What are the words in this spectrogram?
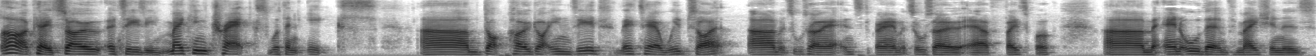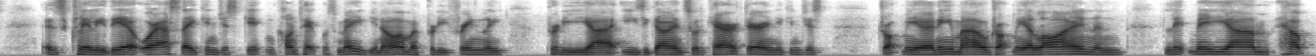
Oh, okay. So it's easy. Making trax with an X um, .co.nz. That's our website. Um, it's also our Instagram. It's also our Facebook. Um, and all the information is is clearly there, or else they can just get in contact with me. You know, I'm a pretty friendly, pretty uh, easygoing sort of character, and you can just drop me an email, drop me a line, and let me um, help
